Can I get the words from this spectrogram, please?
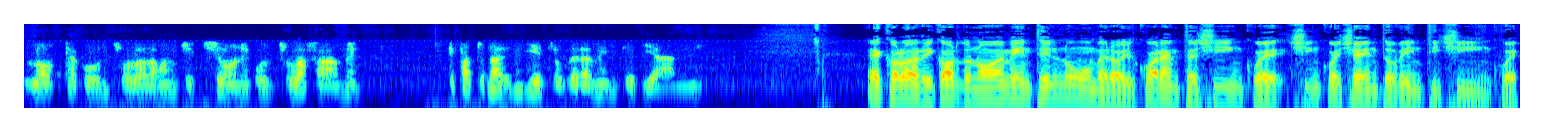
lotta contro la malnutrizione, contro la fame e fa tornare indietro veramente di anni. Ecco, allora ricordo nuovamente il numero, il 45 525.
